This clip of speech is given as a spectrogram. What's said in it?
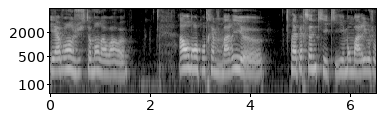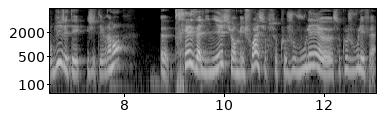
et avant justement d'avoir... avant de rencontrer mon mari, la personne qui, qui, est mon mari aujourd'hui, j'étais vraiment... très alignée sur mes choix et sur ce que je voulais, ce que je voulais faire.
